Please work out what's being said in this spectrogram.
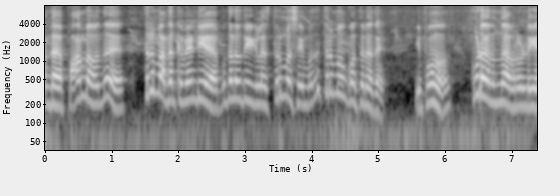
அந்த பாம்பை வந்து திரும்ப அதற்கு வேண்டிய முதலுதவிகளை திரும்ப செய்யும்போது திரும்பவும் கொத்துனது. இப்போ கூட இருந்த அவருடைய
